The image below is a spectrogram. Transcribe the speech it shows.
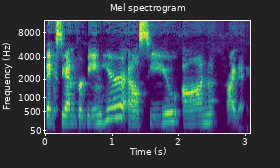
Thanks again for being here, and I'll see you on Friday.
